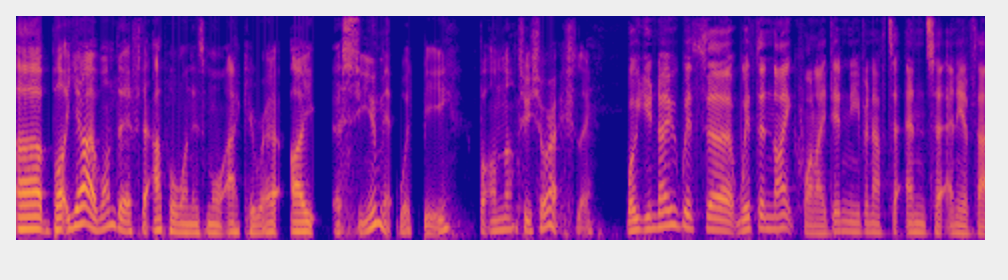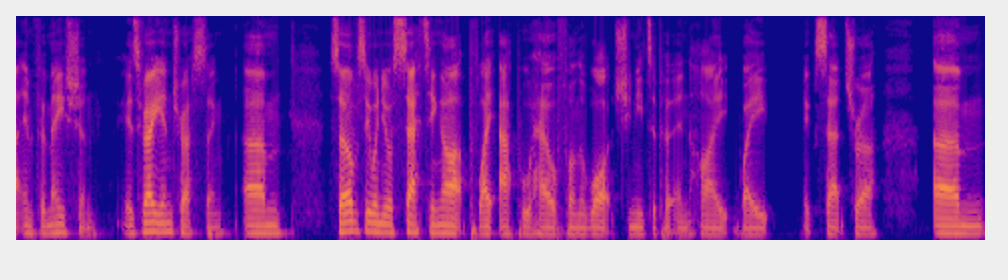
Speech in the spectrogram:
Uh, but yeah, I wonder if the Apple one is more accurate. I assume it would be, but I'm not too sure actually. Well, you know, with the with the Nike one, I didn't even have to enter any of that information. It's very interesting. Um, so obviously, when you're setting up like Apple Health on the watch, you need to put in height, weight, etc. Um,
